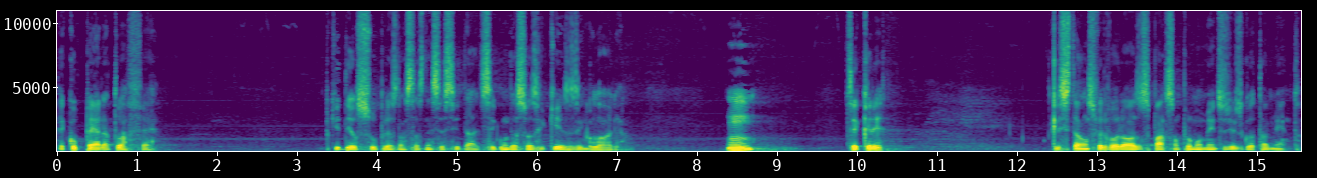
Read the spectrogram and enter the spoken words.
Recupera a tua fé. Porque Deus supre as nossas necessidades, segundo as suas riquezas em glória. Hum, você crê? Cristãos fervorosos passam por momentos de esgotamento.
